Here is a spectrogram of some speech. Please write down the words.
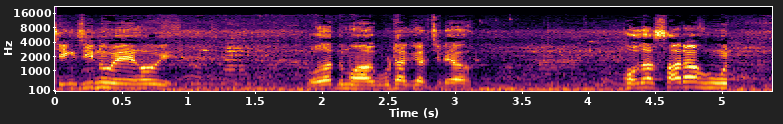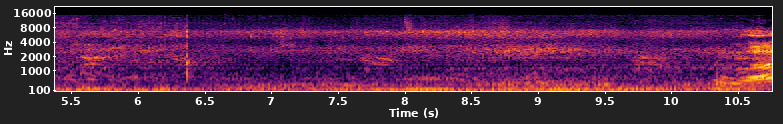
चिंगची ने वेख होगी वह दिमाग बूठा कर चढ़िया वह सारा हून वाह।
